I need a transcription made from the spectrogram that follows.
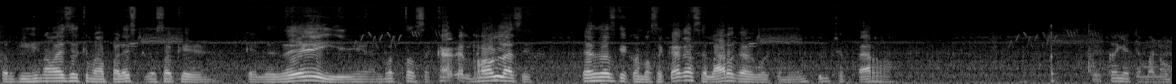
Porque dije, no va a ser que me aparezca, o sea, que, que le dé y al rato se caga el rolas. Y ya sabes que cuando se caga se larga, güey, como un pinche perro. Sí, cállate, mano.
